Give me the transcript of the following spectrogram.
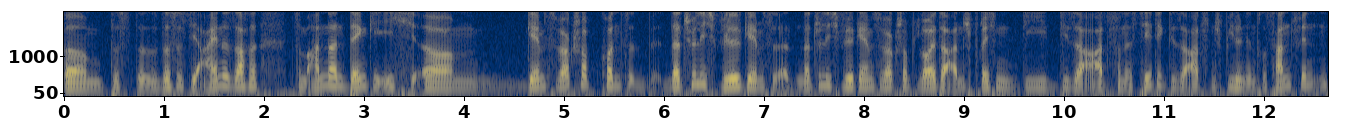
Ähm, das, das, das ist die eine Sache. Zum anderen denke ich, ähm, Games Workshop natürlich will Games äh, natürlich will Games Workshop Leute ansprechen, die diese Art von Ästhetik, diese Art von Spielen interessant finden.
